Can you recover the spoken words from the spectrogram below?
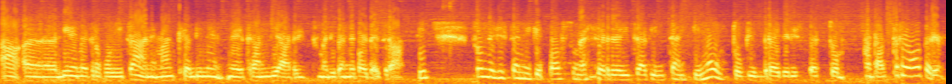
a eh, linee metropolitane ma anche a linee eh, tranviarie, insomma dipende poi dai tratti, sono dei sistemi che possono essere realizzati in tempi molto più brevi rispetto ad altre opere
